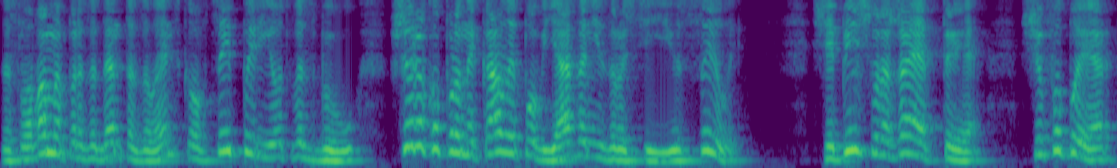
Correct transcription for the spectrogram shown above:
за словами президента Зеленського, в цей період в СБУ широко проникали пов'язані з Росією сили. Ще більш вражає те, що ФБР,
